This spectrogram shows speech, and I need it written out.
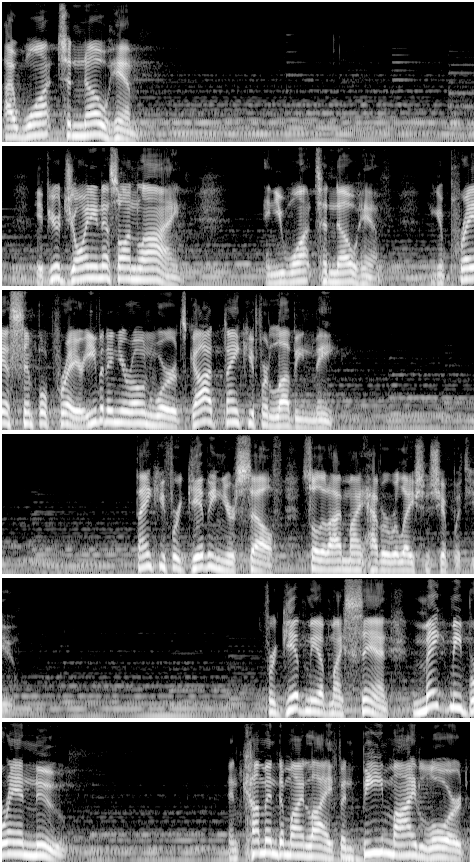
I want to know him. If you're joining us online and you want to know him, you can pray a simple prayer, even in your own words God, thank you for loving me. Thank you for giving yourself so that I might have a relationship with you. Forgive me of my sin. Make me brand new. And come into my life and be my Lord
